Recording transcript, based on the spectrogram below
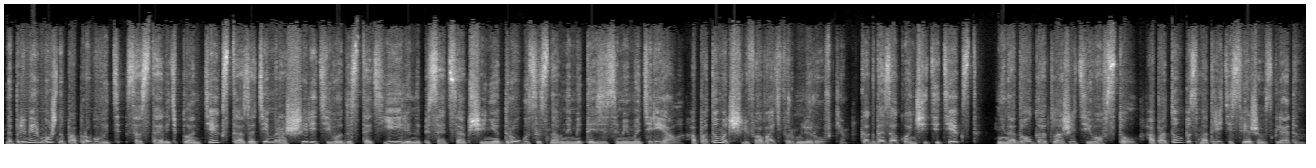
Например, можно попробовать составить план текста, а затем расширить его до статьи или написать сообщение другу с основными тезисами материала, а потом отшлифовать формулировки. Когда закончите текст, ненадолго отложите его в стол, а потом посмотрите свежим взглядом.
